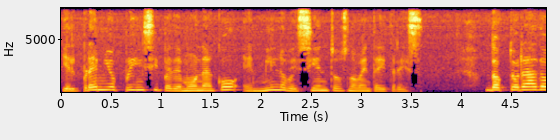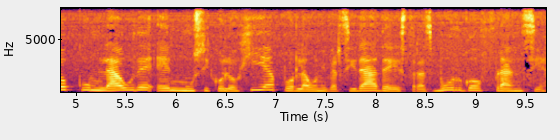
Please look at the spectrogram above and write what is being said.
y el Premio Príncipe de Mónaco en 1993 doctorado cum laude en musicología por la Universidad de Estrasburgo, Francia.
